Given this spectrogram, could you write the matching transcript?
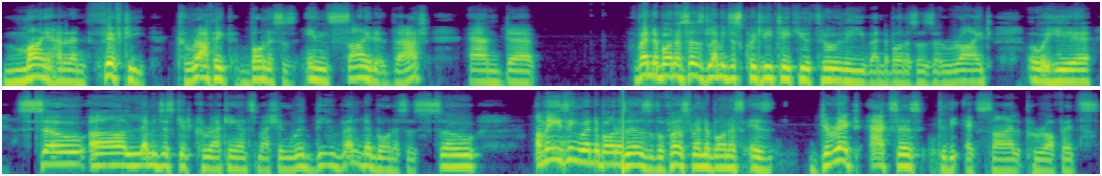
my 150 traffic bonuses inside that. And uh, vendor bonuses let me just quickly take you through the vendor bonuses right over here. So uh, let me just get cracking and smashing with the vendor bonuses. So amazing vendor bonuses. The first vendor bonus is direct access to the exile profits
